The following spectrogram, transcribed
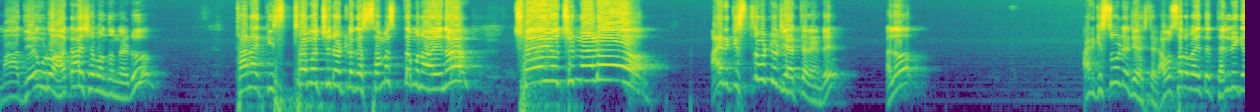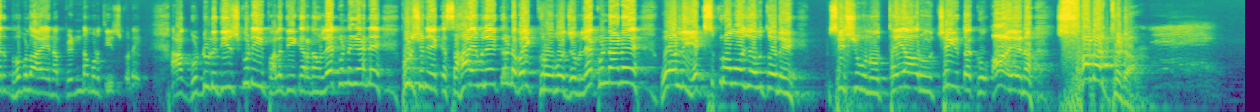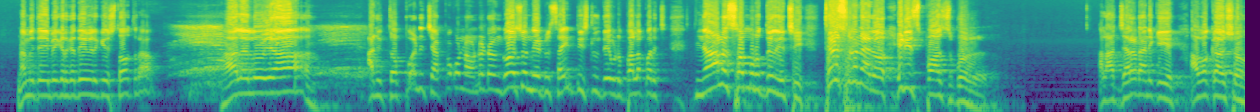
మా దేవుడు ఆకాశమందున్నాడు. తనకిష్టం వచ్చినట్లుగా సమస్తమును ఆయన చేయుచున్నాడు. ఆయనకి ఇష్టమట్లు చేస్తాడండి. హలో? ఆయనకి ఇష్టమట్లు చేస్తాడు. అవసరమైతే తల్లి గర్భములో ఆయన పిండమును తీసుకుని ఆ గుడ్డుని తీసుకుని ఫలదీకరణం లేకుండానే పురుషుని యొక్క సహాయం లేకుండా వై క్రోమోజోమ్ లేకుండానే ఓన్లీ ఎక్స్ క్రోమోజోమ్తోనే శిశువును తయారు చేయుటకు ఆయన సమర్థుడు. నమ్మితే బిగరగ దేవునికి స్తోత్ర? హాలలుయా అది తప్పు అని చెప్పకుండా ఉండటం కోసం నేటి సైంటిస్టులు దేవుడు బలపరిచి జ్ఞాన సమృద్ధిని ఇచ్చి తెలుసుకున్నారు. ఇట్ ఈస్ పాసిబుల్ అలా జరగడానికి అవకాశం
